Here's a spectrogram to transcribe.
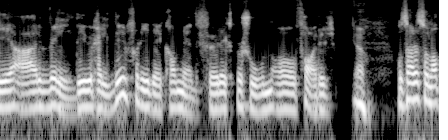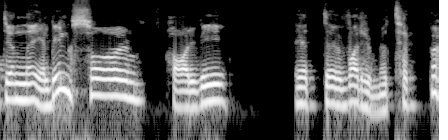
Det er veldig uheldig, fordi det kan medføre eksplosjon og farer. Ja. Og så er det sånn at i en elbil så har vi et varmeteppe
